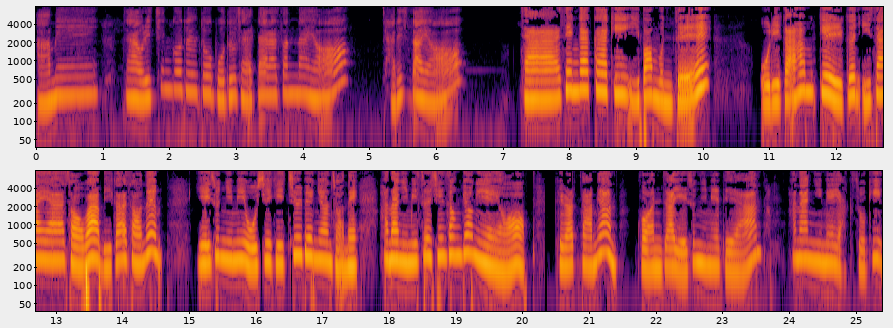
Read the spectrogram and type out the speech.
아멘. 자, 우리 친구들도 모두 잘 따라 썼나요? 잘했어요. 자, 생각하기 2번 문제. 우리가 함께 읽은 이사야서와 미가서는 예수님이 오시기 700년 전에 하나님이 쓰신 성경이에요. 그렇다면 구원자 예수님에 대한 하나님의 약속이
